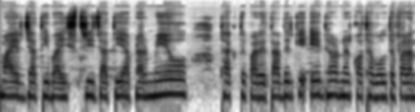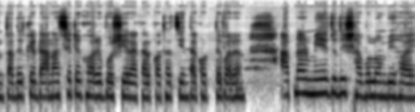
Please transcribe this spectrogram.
মায়ের জাতি বা স্ত্রী জাতি, আপনার মেয়েও থাকতে পারে? তাদেরকে এই ধরনের কথা বলতে পারেন। তাদেরকে ডানা সেটে ঘরে বসিয়ে রাখার কথা চিন্তা করতে পারেন। আপনার মেয়ে যদি স্বাবলম্বী হয়,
